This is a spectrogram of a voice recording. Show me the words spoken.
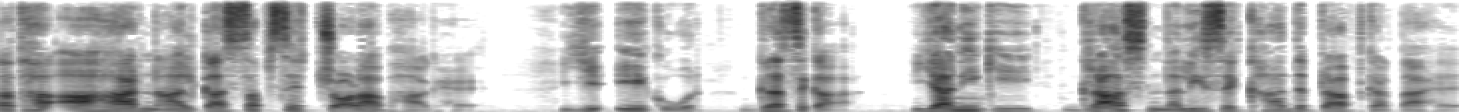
तथा आहार नाल का सबसे चौड़ा भाग है। ये एक और ग्रसिका, यानी कि ग्रास नली से खाद्य प्राप्त करता है,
